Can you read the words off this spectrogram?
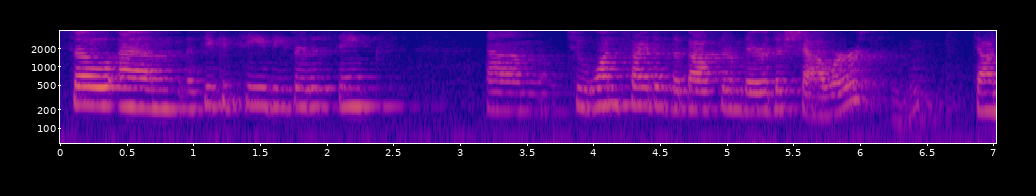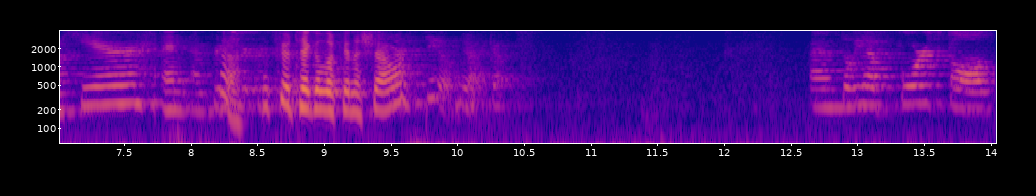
So um, as you can see, these are the sinks. Um, to one side of the bathroom, there are the showers. Down here, and I'm pretty Yeah, sure. let's go take a look in a shower. Let's do. Yeah. Let's go. Um, so we have four stalls.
